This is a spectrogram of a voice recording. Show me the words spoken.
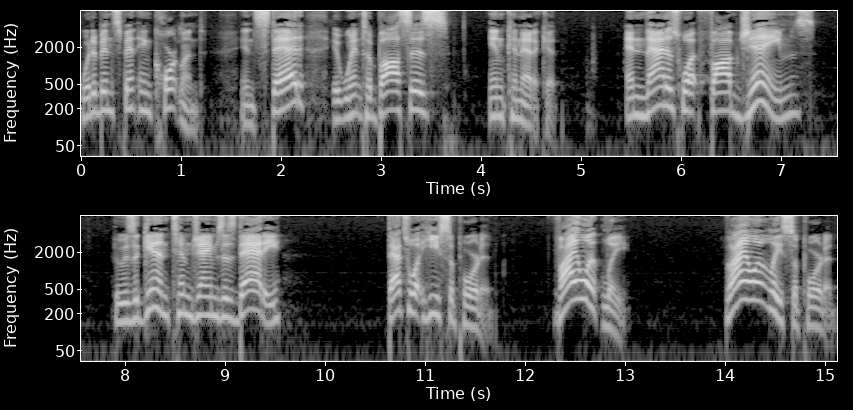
would have been spent in Courtland. Instead, it went to bosses in Connecticut. And that is what Fob James, who is again Tim James's daddy, that's what he supported. Violently. Violently supported.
